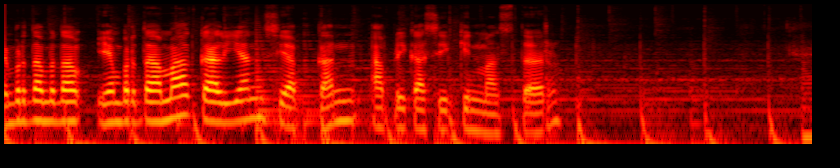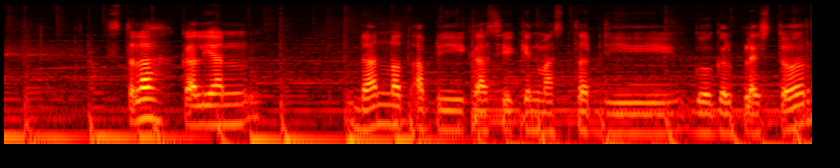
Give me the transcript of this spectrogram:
Yang pertama yang pertama kalian siapkan aplikasi KinMaster setelah kalian download aplikasi KinMaster di Google Play Store,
